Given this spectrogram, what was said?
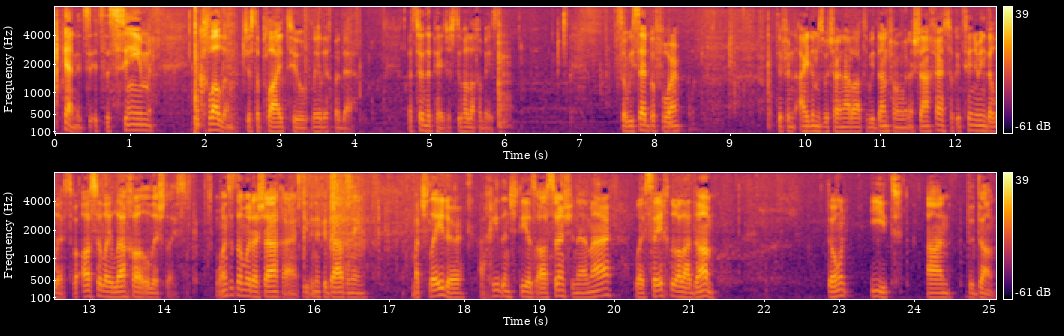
again, it's it's the same klalim, just applied to Leilich Badeh. Let's turn the page. Let's do halacha base. So we said before, different items which are not allowed to be done from Amud Shachar. So continuing the list. Once it's Amud Shachar, even if you're davening much later, achid and shti is asar, shenemar, leiseichlu al adam. Don't eat on the dam.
